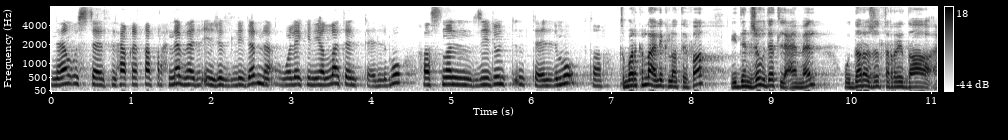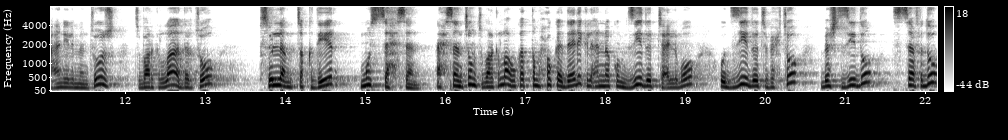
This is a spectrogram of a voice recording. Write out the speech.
نعم أستاذ في الحقيقة فرحنا بهذا الإنجاز اللي درنا ولكن يلا تنتعلموا خاصنا نزيدوا نتعلموا أكثر. تبارك الله عليك لطيفة. اذا جودة العمل ودرجة الرضا عن المنتوج تبارك الله درتو في سلم التقدير مستحسن. أحسنتم تبارك الله وكطمحوا كذلك لأنكم تزيدوا تتعلموا وتزيدوا تبحثوا باش تزيدوا تستافدوا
